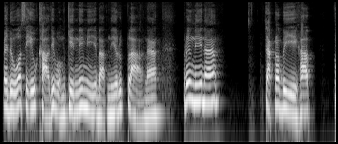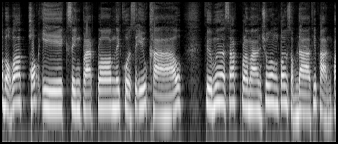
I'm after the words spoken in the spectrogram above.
ไปดูว่าซีอิ๊วขาวที่ผมกินนี่มีแบบนี้หรือเปล่านะ เรื่องนี้นะ จากกระบี่ครับเขาบอกว่าพบอีกสิ่งแปลกปลอมในขวดซีอิ๊วขาว คือเมื่อสักประมาณช่วงต้นสัปดาห์ที่ผ่านไป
